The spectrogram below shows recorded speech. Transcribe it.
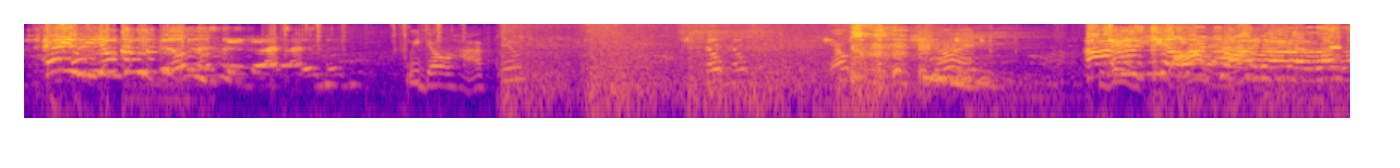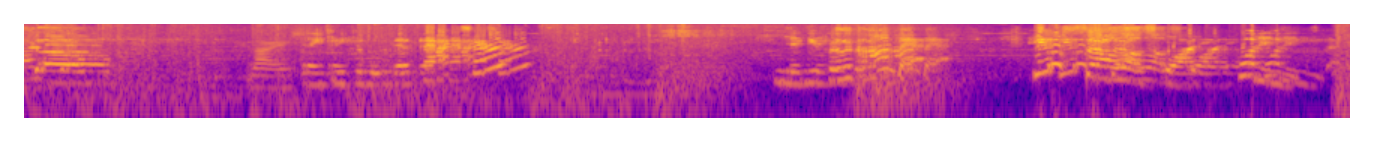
Hey, we don't have to build this game. That's good. We don't have to. Nope, nope. Yep, we should. I just killed a tryhard. Let's go. Nice. Thank you for the jetpack, sir. Thank you for the combat. He was solo squad. What did he expect?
